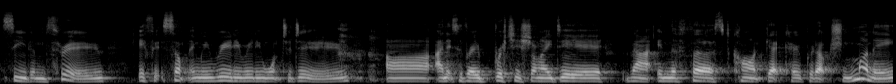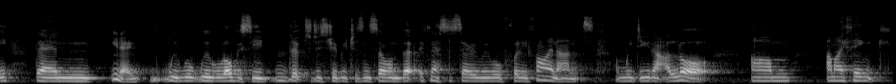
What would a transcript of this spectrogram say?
see them through, if it's something we really, really want to do, uh, and it's a very British idea that in the first can't get co-production money, then you know we will, we will obviously look to distributors and so on. But if necessary, we will fully finance, and we do that a lot. Um, and I think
